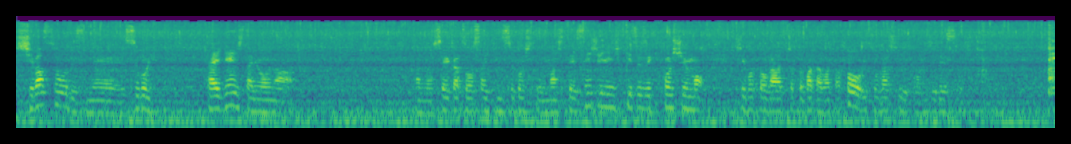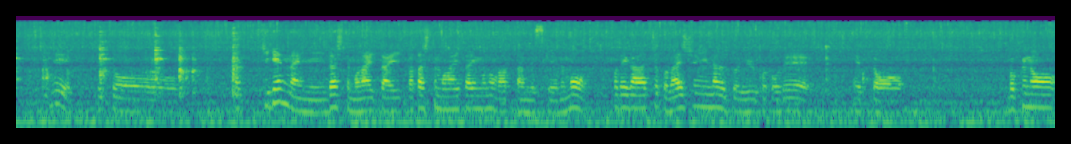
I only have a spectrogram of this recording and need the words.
師走をですね。すごい体現したようなあの生活を最近過ごしていまして先週に引き続き今週も仕事がちょっとバタバタと忙しい感じです。でえっと期限内に出してもらいたい渡してもらいたいものがあったんですけれどもこれがちょっと来週になるということでえっと僕の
